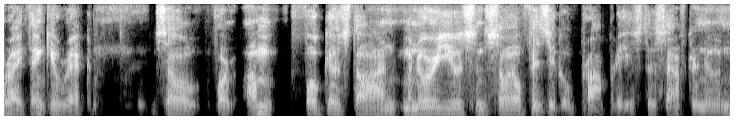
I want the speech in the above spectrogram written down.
All right, thank you, Rick. So for I'm focused on manure use and soil physical properties this afternoon.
